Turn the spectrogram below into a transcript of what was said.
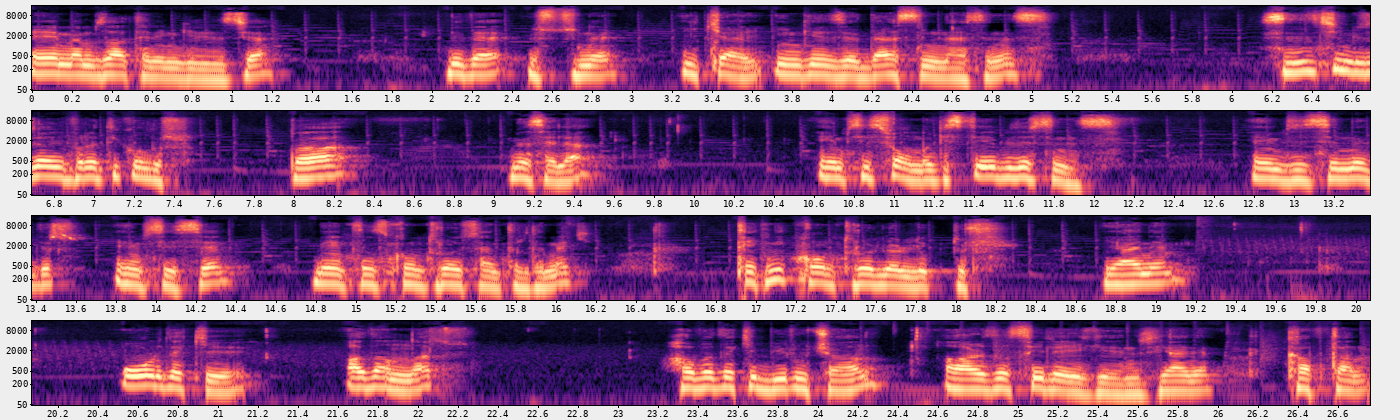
EMM zaten İngilizce. Bir de üstüne 2 ay İngilizce ders dinlerseniz sizin için güzel bir pratik olur. Daha mesela MCC olmak isteyebilirsiniz. MCC nedir? MCC Maintenance Control Center demek. Teknik kontrolörlüktür. Yani oradaki adamlar havadaki bir uçağın arızasıyla ilgilenir. Yani kaptan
